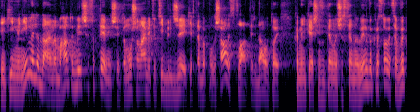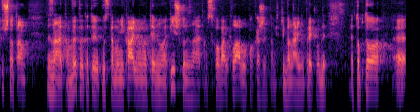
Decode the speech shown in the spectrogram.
який мені виглядає набагато більш ефективніший. Тому що навіть оті бріджі, які в тебе полишались в Flutter, да, той communication з нативною частиною, він використовується виключно там. Не знаю, там викликати якусь там унікальну нативну апішку, не знаю, там сховай клаву, покажи там такі банальні приклади. Тобто е,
